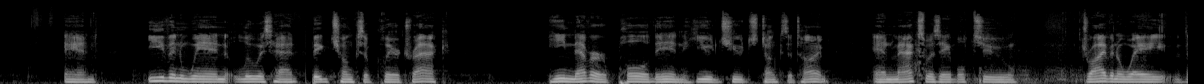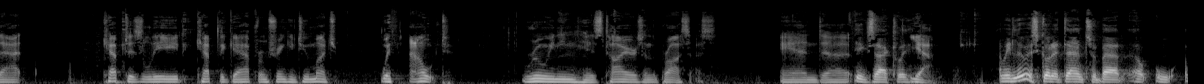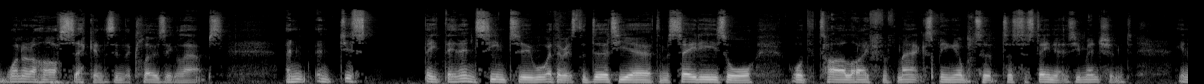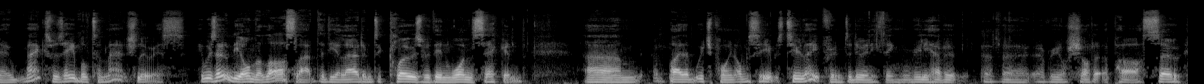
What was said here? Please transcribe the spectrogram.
And even when Lewis had big chunks of clear track, he never pulled in huge, huge chunks of time. And Max was able to drive in a way that kept his lead, kept the gap from shrinking too much without ruining his tires in the process. And uh, exactly, yeah. I mean, Lewis got it down to about uh, one and a half seconds in the closing laps, and and just they, they then seem to whether it's the dirty air of the Mercedes or or the tire life of Max being able to, to sustain it, as you mentioned you know, Max was able to match Lewis. It was only on the last lap that he allowed him to close within one second. Um, by which point, obviously, it was too late for him to do anything, really have a, have a, a, real shot at a pass. So,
